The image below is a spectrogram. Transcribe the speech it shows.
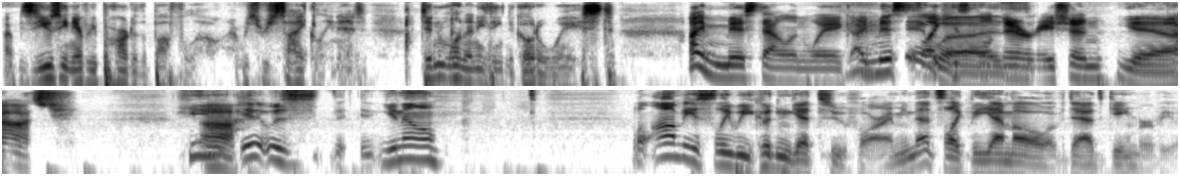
I was using every part of the buffalo. I was recycling it. Didn't want anything to go to waste. I missed Alan Wake. I missed It like his little narration. Yeah. Gosh. He, Ah. it was, you know, well, obviously we couldn't get too far. I mean, that's like the MO of Dad's Game Review.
